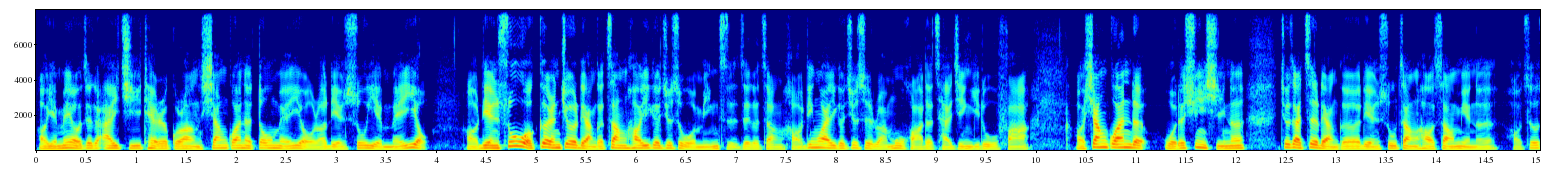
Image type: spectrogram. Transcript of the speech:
哦，也没有这个 IG、Telegram 相关的都没有了，脸书也没有。哦，脸书我个人就有两个账号，一个就是我名字这个账号，另外一个就是阮木华的财经一路发。哦，相关的我的讯息呢，就在这两个脸书账号上面呢。好，这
